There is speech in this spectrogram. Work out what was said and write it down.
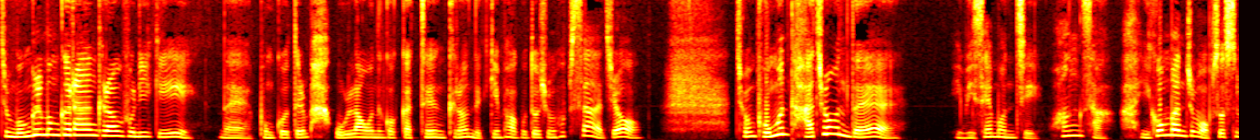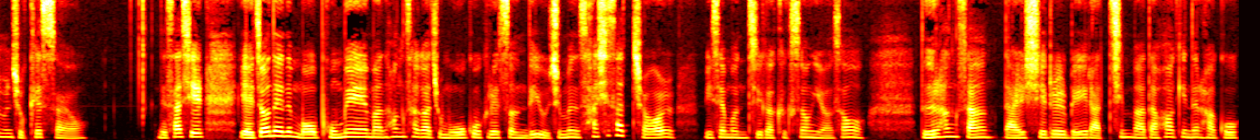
좀 몽글몽글한 그런 분위기, 네, 봄꽃들 막 올라오는 것 같은 그런 느낌하고도 좀 흡사하죠. 전 봄은 다 좋은데 이 미세먼지, 황사, 아, 이것만 좀 없었으면 좋겠어요. 근데 사실 예전에는 뭐 봄에만 황사가 좀 오고 그랬었는데 요즘은 사시사철 미세먼지가 극성이어서 늘 항상 날씨를 매일 아침마다 확인을 하고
